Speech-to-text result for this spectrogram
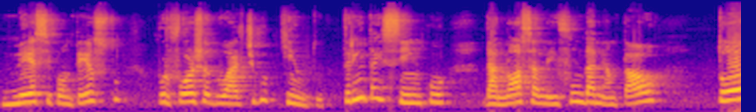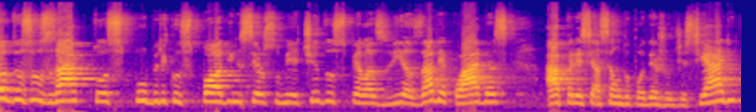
Nesse contexto, por força do artigo 5 35 da nossa lei fundamental, todos os atos públicos podem ser submetidos pelas vias adequadas à apreciação do Poder Judiciário,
